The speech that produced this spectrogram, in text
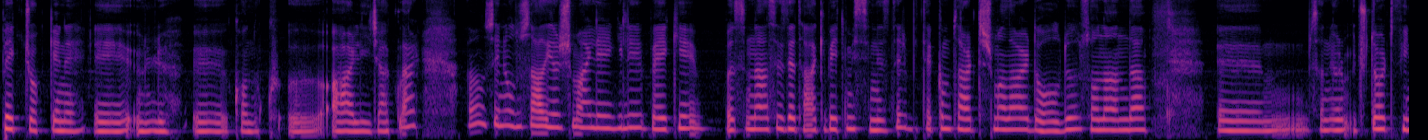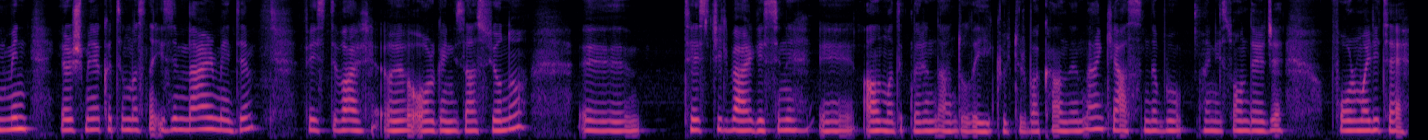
pek çok gene e, ünlü e, konuk e, ağırlayacaklar. Ama bu sene ulusal yarışma ile ilgili belki basından siz de takip etmişsinizdir. Bir takım tartışmalar da oldu. Son anda e, sanıyorum 3-4 filmin yarışmaya katılmasına izin vermedi. Festival e, organizasyonu e, tescil belgesini e, almadıklarından dolayı Kültür Bakanlığı'ndan ki aslında bu hani son derece formalite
